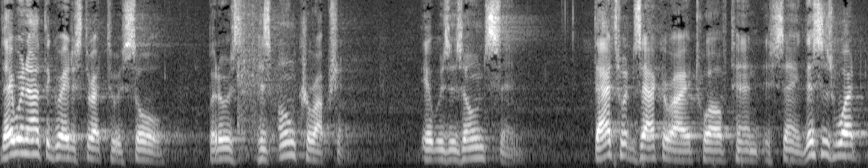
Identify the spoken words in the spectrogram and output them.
They were not the greatest threat to his soul, but it was his own corruption, it was his own sin. That's what Zechariah 12:10 is saying. This is what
